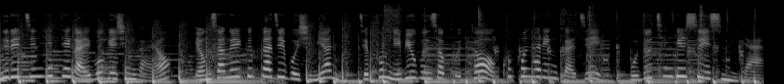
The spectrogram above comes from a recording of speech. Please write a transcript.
오늘의 찐 혜택 알고 계신가요? 영상을 끝까지 보시면 제품 리뷰 분석부터 쿠폰 할인까지 모두 챙길 수 있습니다.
